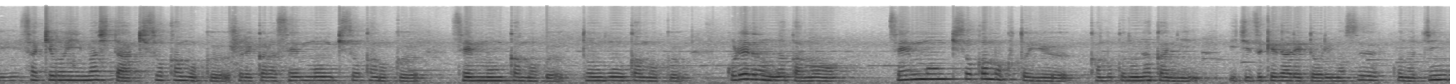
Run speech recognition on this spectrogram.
えー、先ほど言いました基礎科目それから専門基礎科目専門科目統合科目これらの中の専門基礎科目という科目の中に位置づけられておりますこの人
